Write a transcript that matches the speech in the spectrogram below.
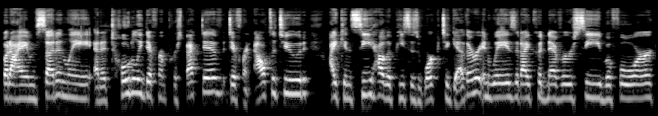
but I am suddenly at a totally different perspective, different altitude. I can see how the pieces work together in ways that I could never see before.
